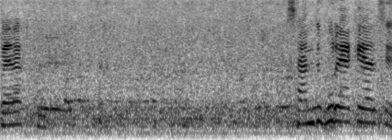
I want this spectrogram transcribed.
ব্যারাকপুর একে আছে?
